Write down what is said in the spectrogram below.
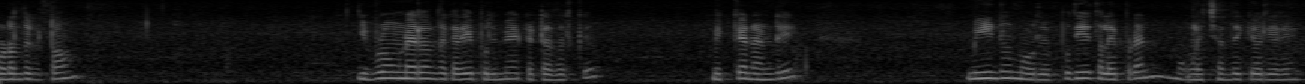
உணர்ந்துக்கிட்டோம். இவ்வளவு நேரம் இந்த கதையை பொறுமையாக கேட்டதற்கு மிக்க நன்றி. மீண்டும் ஒரு புதிய தலைப்புடன் உங்களை சந்திக்க வருகிறேன்.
